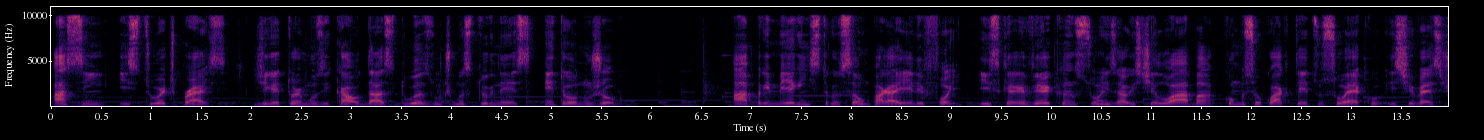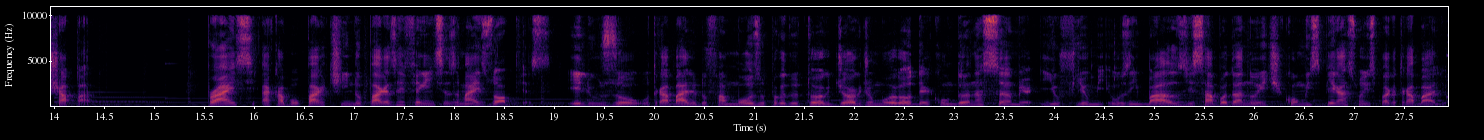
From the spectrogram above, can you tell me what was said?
Assim, Stuart Price, diretor musical das duas últimas turnês, entrou no jogo. A primeira instrução para ele foi escrever canções ao estilo ABBA como se o quarteto sueco estivesse chapado. Price acabou partindo para as referências mais óbvias, ele usou o trabalho do famoso produtor Giorgio Moroder com Donna Summer e o filme Os Embalos de Sábado à Noite como inspirações para o trabalho.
